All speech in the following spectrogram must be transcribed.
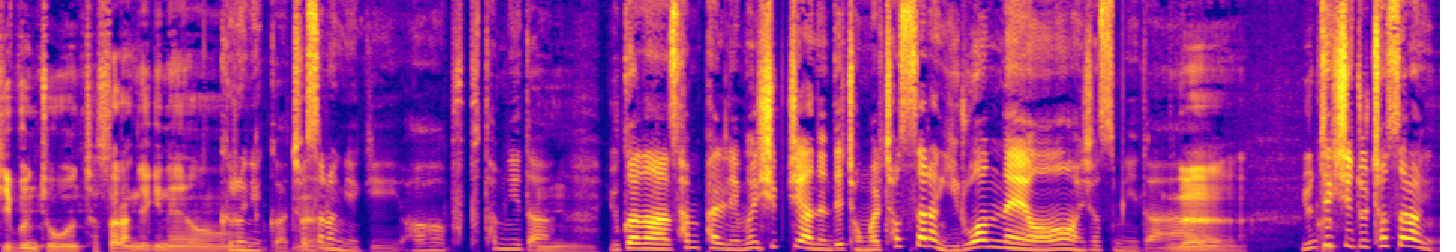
기분 좋은 첫사랑 얘기네요. 그러니까 첫사랑 얘기 아 풋풋합니다. 음, 육아나 38님은 쉽지 않은데 정말 첫사랑 이루었네요 하셨습니다. 네. 윤택 씨도 첫사랑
